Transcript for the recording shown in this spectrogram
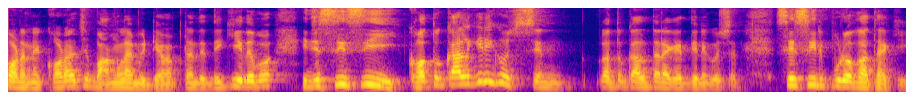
করা নেই। করা হচ্ছে বাংলা মিডিয়াম আপনাদের দেখিয়ে দেবো। এই যে সিসি গতকালকেরই কোশ্চেন গতকাল তার আগের দিনে কোশ্চেন সিসির পুরো কথা কি?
